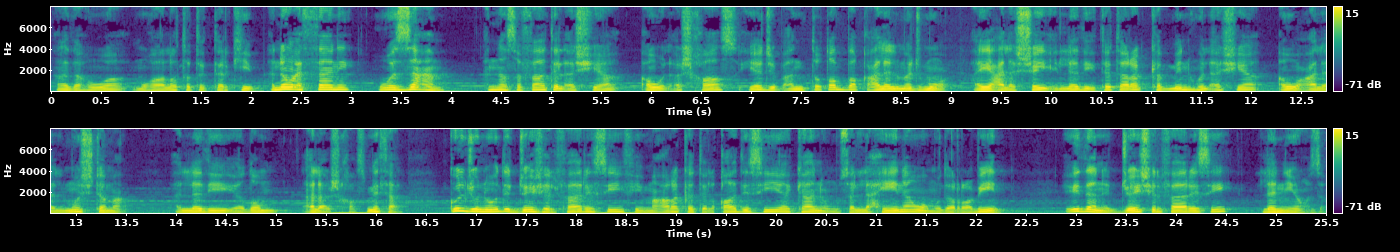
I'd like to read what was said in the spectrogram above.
هذا هو مغالطة التركيب. النوع الثاني هو الزعم أن صفات الأشياء أو الأشخاص يجب أن تطبق على المجموع أي على الشيء الذي تتركب منه الأشياء أو على المجتمع الذي يضم الأشخاص. مثال كل جنود الجيش الفارسي في معركة القادسية كانوا مسلحين ومدربين. إذا الجيش الفارسي لن يهزم.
